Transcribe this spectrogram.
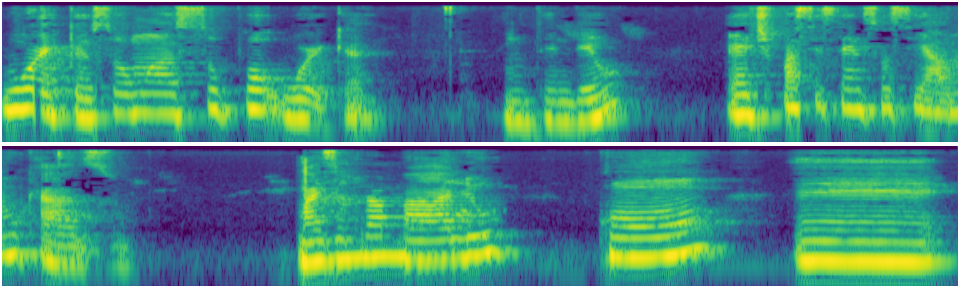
worker, eu sou uma support worker, entendeu? É tipo assistente social no caso. Mas eu trabalho com é,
